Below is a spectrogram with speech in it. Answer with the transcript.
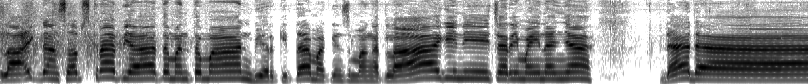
like dan subscribe ya teman-teman. Biar kita makin semangat lagi nih cari mainannya. Dadah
